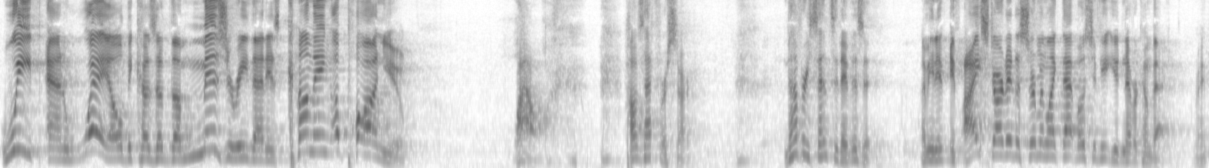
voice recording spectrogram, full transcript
Weep and wail because of the misery that is coming upon you. Wow. How's that for a start? Not very sensitive, is it? I mean, if, if I started a sermon like that, most of you, you'd never come back, right?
